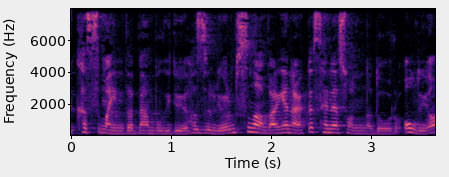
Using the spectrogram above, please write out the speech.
Kasım ayında ben bu videoyu hazırlıyorum. Sınavlar genellikle sene sonuna doğru oluyor.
